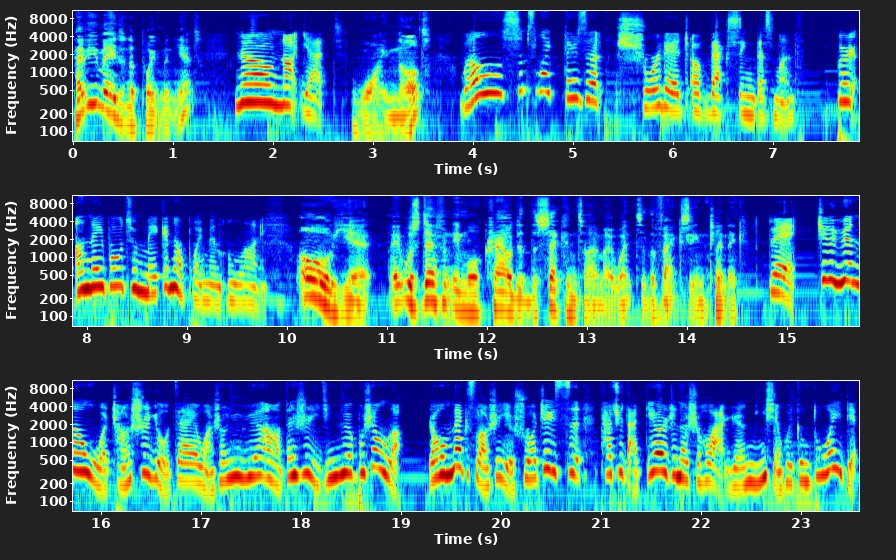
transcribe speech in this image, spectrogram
Have you made an appointment yet? No, not yet. Why not? Well, seems like there's a shortage of vaccine this month. We're unable to make an appointment online. Oh, yeah. It was definitely more crowded the second time I went to the vaccine clinic. 对，这个月呢，我尝试有在网上预约啊，但是已经约不上了。然后 Max 老师也说，这次他去打第二针的时候啊，人明显会更多一点，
